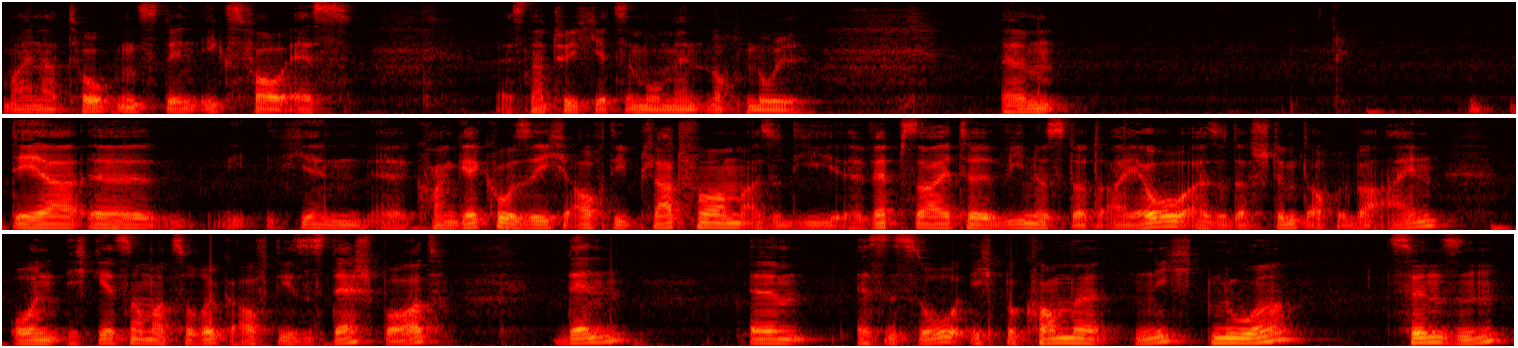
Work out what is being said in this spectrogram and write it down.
meiner Tokens den XVS. Das ist natürlich jetzt im Moment noch 0. Ähm, der, äh, hier in äh, CoinGecko sehe ich auch die Plattform, also die äh, Webseite venus.io, also das stimmt auch überein. Und ich gehe jetzt nochmal zurück auf dieses Dashboard, denn ähm, es ist so, ich bekomme nicht nur Zinsen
